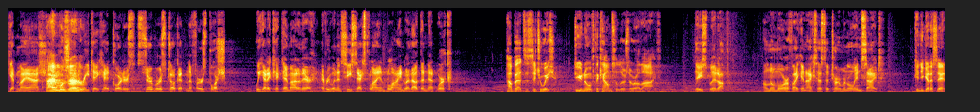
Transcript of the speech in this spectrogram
Getting my ass Daj shot mu out trying to żelu. retake headquarters. Cerberus took it in the first push. We gotta kick them out of there. Everyone in C-Sec's flying blind without the network. How bad's the situation? Do you know if the councilors are alive? They split up. I'll know more if I can access the terminal inside. Can you get us in?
